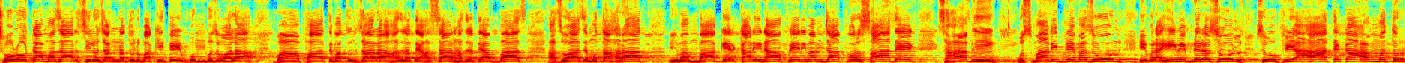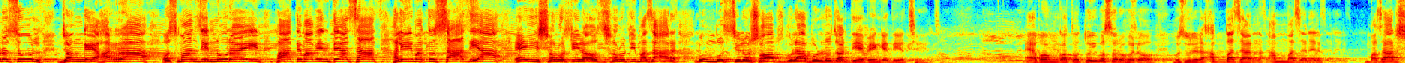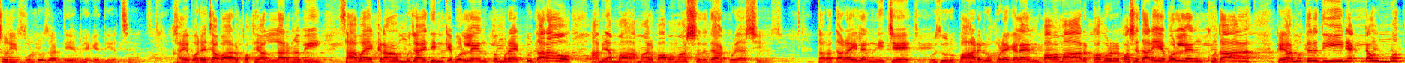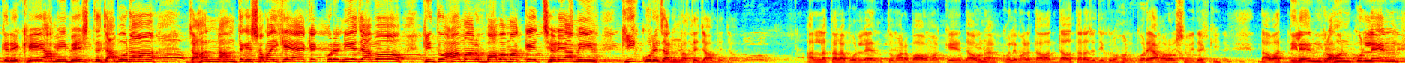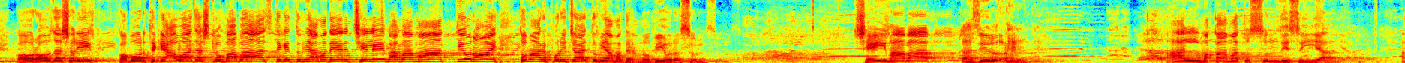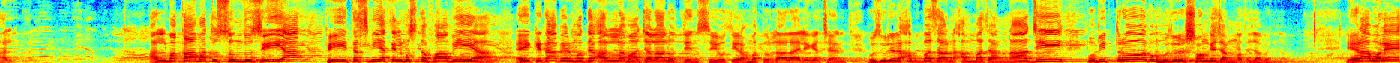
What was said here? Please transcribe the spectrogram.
ষোলোটা মাজার ছিল জান্নাতুল বাকিতে গম্বুজওয়ালা। মা ফাতেমাতু জারা হজরতে হাসান হজরতে আব্বাস, আজওয়াজ মোতাহারাত, ইমাম বাকের কারি নাফের, ইমাম জাফর সাদেক, সাহাবি উসমান ইবনে মাজুন ইব্রাহিম ইবনে রসুল, সুফিয়া আতেকা আম্মাতুর রসুল, জঙ্গে হাররা ওসমানজি নুরাইন, ফাতেমা বিনতে আসাদ, হালিমাতু সাদিয়া, এই ষোলোটি ষোলোটি মাজার, গম্বুজ ছিল সবগুলা বুলডোজার দিয়ে ভেঙে দিয়েছে। এবং গত দুই বছর হলো হুজুরের আব্বাজান, আম্মাজানের মাজার শরীফ বুলডোজার দিয়ে ভেঙে দিয়েছে। খাইবরে যাবার পথে আল্লাহর নবী সাহাবা একরাম মুজাহিদিনকে বললেন, তোমরা একটু দাঁড়াও, আমি আমার বাবা মার সাথে দেখা করে আসি। তারা দাঁড়াইলেন নিচে, হুজুর পাহাড়ের উপরে গেলেন, বাবা মার কবরের পাশে দাঁড়িয়ে বললেন, খোদা, কেয়ামতের দিন একটা উম্মতকে রেখে আমি বেসতে যাব না। জাহান নাম থেকে সবাইকে এক এক করে নিয়ে যাব, কিন্তু আমার বাবা মাকে ছেড়ে আমি কি করে জান্নাতে যাব? আল্লাহ তালা বললেন, তোমার বাবা মাকে দাও না, কলেমার দাওয়াত দাও, তারা যদি গ্রহণ করে, আমার অসুবিধা কি? দাওয়াত দিলেন, গ্রহণ করলেন ক রওজা শরীফ, কবর থেকে আওয়াজ আসলো, বাবা, আজ থেকে তুমি আমাদের ছেলে, বাবা, মা, আত্মীয় নয়, তোমার পরিচয় তুমি আমাদের নবী ও রসুল। সেই মা বাপ, তাহজির আল মাকামাতু সুন্দি সুইয়া আল সুন্দুসিয়া ফি তসমিয়াতিল মুস্তাফাবিয়া। এই কিতাবের মধ্যে আল্লামা জালাল উদ্দিন সৈয়দি রহমতুল্লাহ আলাই লিখেছেন, হুজুরের আব্বাজান, আম্মাজান, নাজি পবিত্র এবং হুজুরের সঙ্গে জান্নাতে যাবেন। এরা বলে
